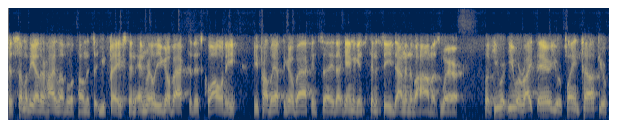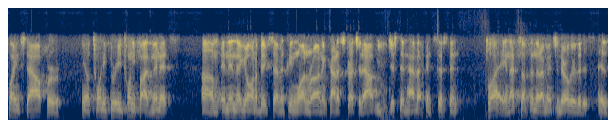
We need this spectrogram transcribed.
to some of the other high level opponents that you faced, and and really you go back to this quality. You probably have to go back and say that game against Tennessee down in the Bahamas, where look, you were you were right there, you were playing tough, you were playing stout for you know 23, 25 minutes, um, and then they go on a big 17-1 run and kind of stretch it out. You just didn't have that consistent play, and that's something that I mentioned earlier that is, has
